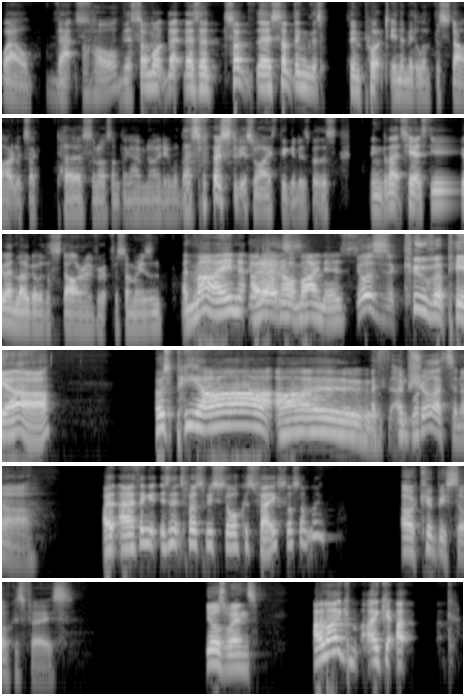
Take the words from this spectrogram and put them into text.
Well, that's A hole? there's somewhat that there's a some there's something that's been put in the middle of the star. It looks like a person or something. I have no idea what that's supposed to be. That's what I think it is. But this thing, but that's yeah, it's the UN logo with a star over it for some reason. And mine, I don't know what mine is. Yours is a Kuva PR. Oh, it's PR. Oh, I What- sure that's an R. I, I think isn't it supposed to be Stalker's face or something? Oh, it could be Stalker's face. Yours wins. I like. I, I,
